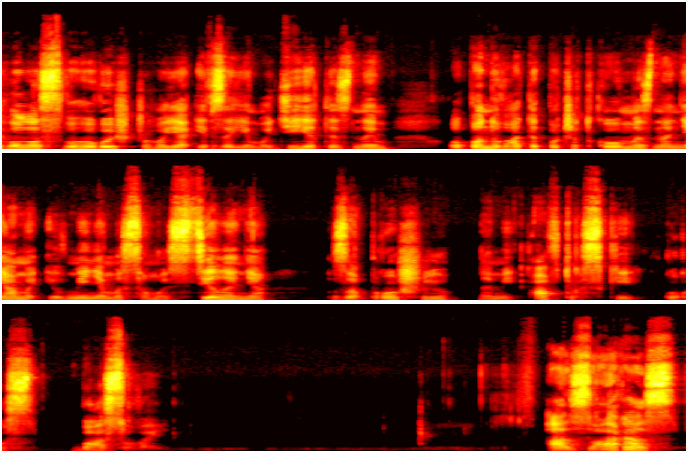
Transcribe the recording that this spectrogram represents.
голос свого вищого я і взаємодіяти з ним, опанувати початковими знаннями і вміннями самостілення, запрошую на мій авторський курс базовий. А зараз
